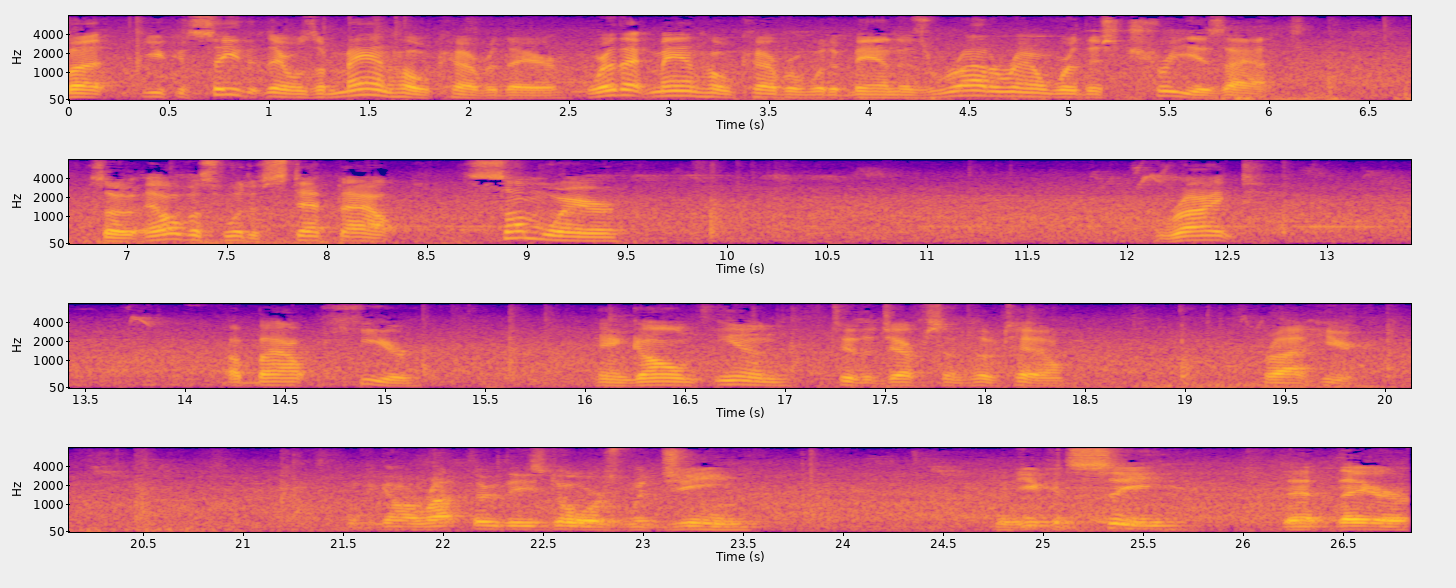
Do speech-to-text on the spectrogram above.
But you can see that there was a manhole cover there. Where that manhole cover would have been is right around where this tree is at. So Elvis would have stepped out somewhere right about here and gone in to the Jefferson Hotel right here. We've gone right through these doors with Gene. And you can see that there,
